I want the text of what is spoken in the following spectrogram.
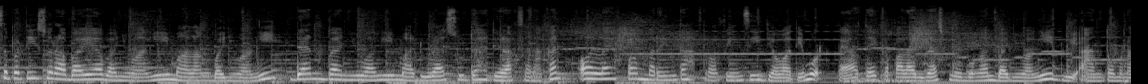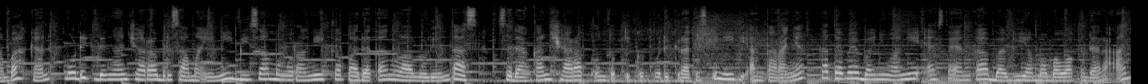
seperti Surabaya, Banyuwangi, Malang, Banyuwangi, dan Banyuwangi, Madura sudah dilaksanakan oleh pemerintah Provinsi Jawa Timur. PLT Kepala Dinas Perhubungan Banyuwangi Dwi Anto menambahkan, mudik dengan cara bersama ini bisa mengurangi kepadatan lalu lintas, sedangkan syarat untuk ikut mudik gratis ini di antaranya KTP Banyuwangi STNK bagi yang membawa kendaraan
